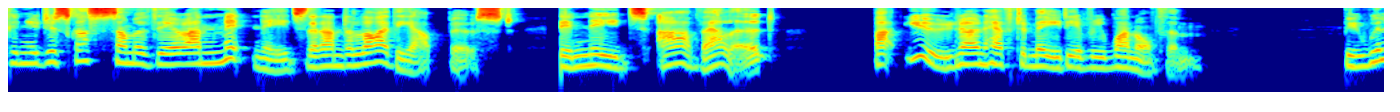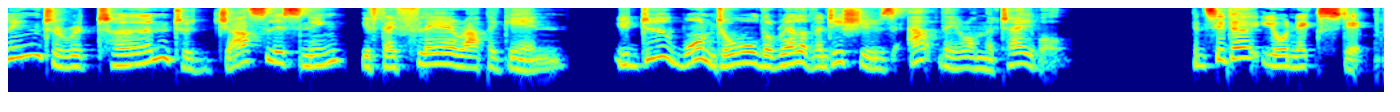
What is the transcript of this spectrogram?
Can you discuss some of their unmet needs that underlie the outburst? Their needs are valid, but you don't have to meet every one of them. Be willing to return to just listening if they flare up again. You do want all the relevant issues out there on the table. Consider your next step.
